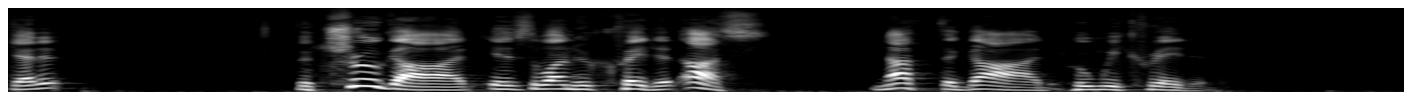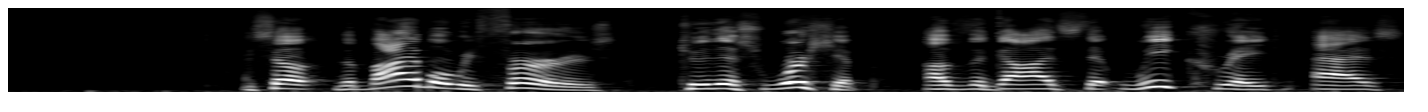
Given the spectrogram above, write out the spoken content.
Get it? The true God is the one who created us, not the God whom we created. And so the Bible refers to this worship of the gods that we create as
